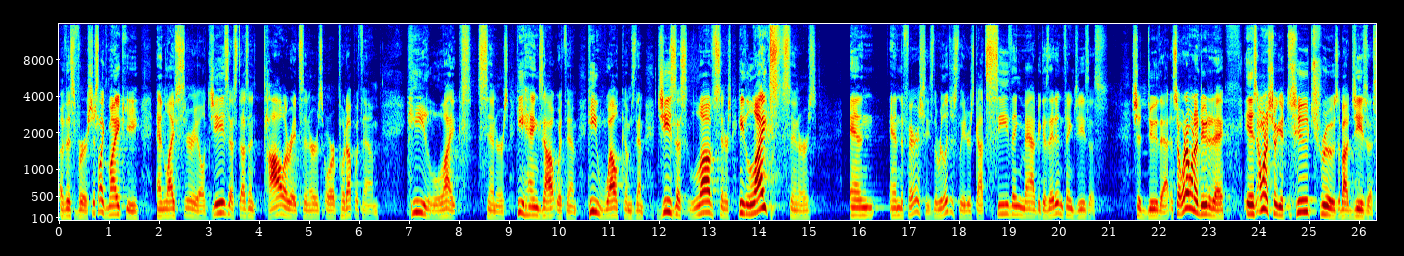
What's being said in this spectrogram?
of this verse. Just like Mikey and Life Cereal, Jesus doesn't tolerate sinners or put up with them. He likes sinners. He hangs out with them. He welcomes them. Jesus loves sinners. He likes sinners. And, and the Pharisees, the religious leaders, got seething mad because they didn't think Jesus should do that. And so, what I want to do today is I want to show you two truths about Jesus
